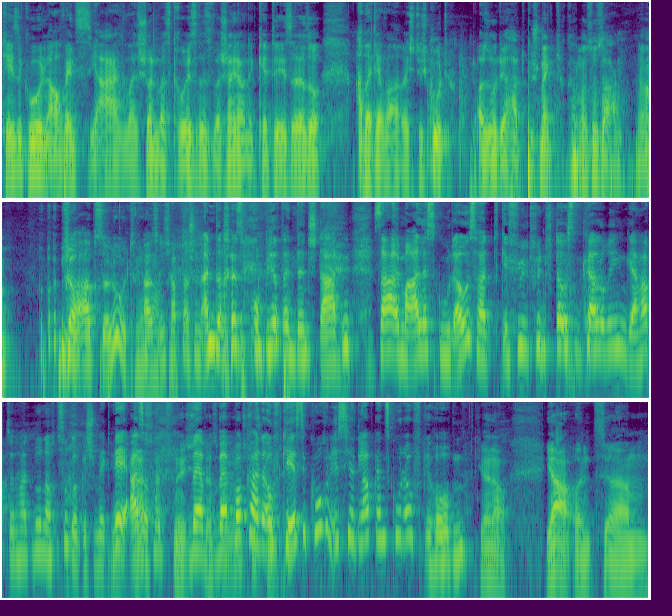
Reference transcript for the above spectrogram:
Käsekuchen, auch wenn es ja was schon was Größeres, wahrscheinlich auch eine Kette ist oder so, aber der war richtig gut. Also der hat geschmeckt, kann man so sagen. Ja. Ja, absolut. Genau. Also ich habe da schon anderes probiert in den Staaten. Sah immer alles gut aus, hat gefühlt 5000 Kalorien gehabt und hat nur noch Zucker geschmeckt. Nee, also wer, wer Bock hat auf Käsekuchen, ist hier, glaube ich, ganz gut aufgehoben. Genau. Ja, und ähm,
